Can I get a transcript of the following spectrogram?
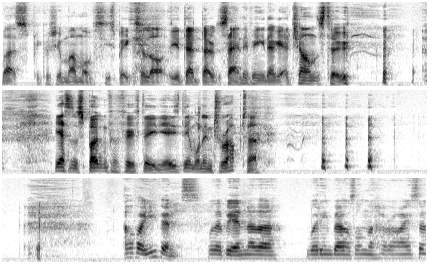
That's because your mum obviously speaks a lot. Your dad don't say anything, you don't get a chance to. he hasn't spoken for 15 years, he didn't want to interrupt her. How about you, Vince? Will there be another wedding bells on the horizon?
